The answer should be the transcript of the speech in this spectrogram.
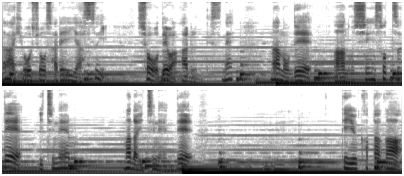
が表彰されやすい賞ではあるんですねなのであの新卒で1年まだ1年でっていう方が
